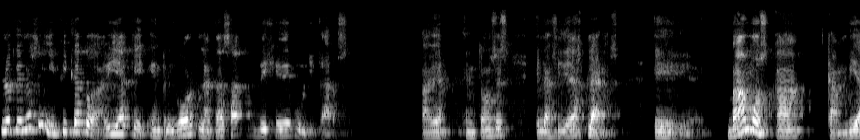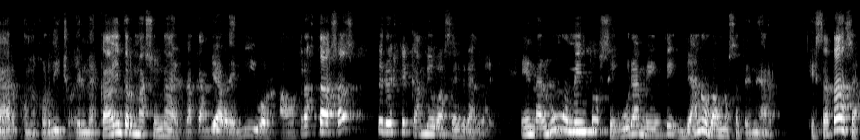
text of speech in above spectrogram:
Lo que no significa todavía que en rigor la tasa deje de publicarse. A ver, entonces, las ideas claras. Eh, vamos a cambiar, o mejor dicho, el mercado internacional va a cambiar de LIBOR a otras tasas, pero este cambio va a ser gradual. En algún momento seguramente ya no vamos a tener esta tasa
